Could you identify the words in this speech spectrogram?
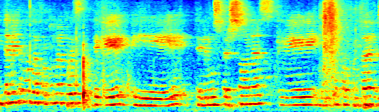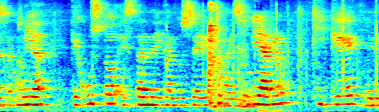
Y también tenemos la fortuna pues, de que tenemos personas que en nuestra facultad, en nuestra comunidad, que justo están dedicándose a estudiarlo y que tienen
